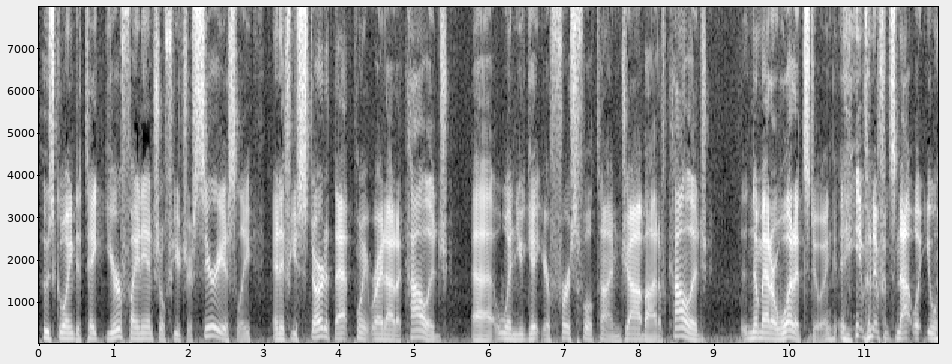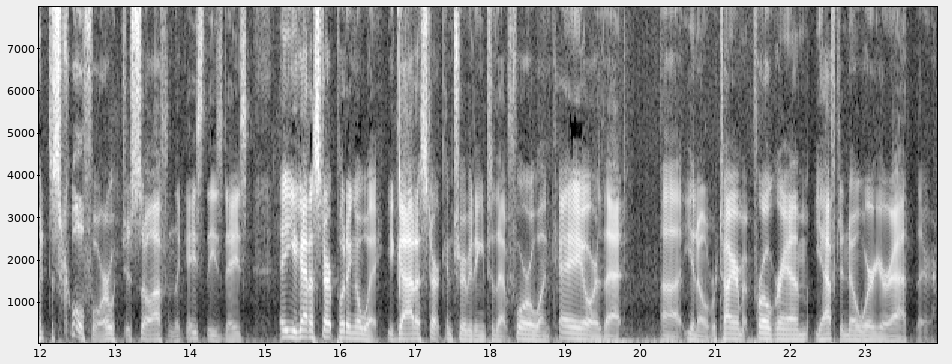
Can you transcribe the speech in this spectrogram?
who's going to take your financial future seriously and if you start at that point right out of college, uh, when you get your first full time job out of college, no matter what it's doing, even if it's not what you went to school for, which is so often the case these days, uh, you got to start putting away. You got to start contributing to that 401k or that uh, you know retirement program. You have to know where you're at there.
